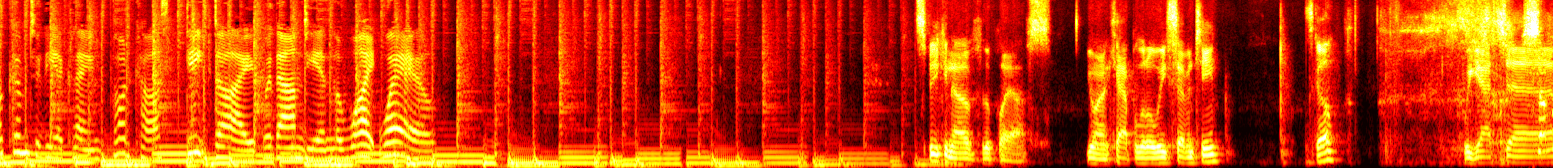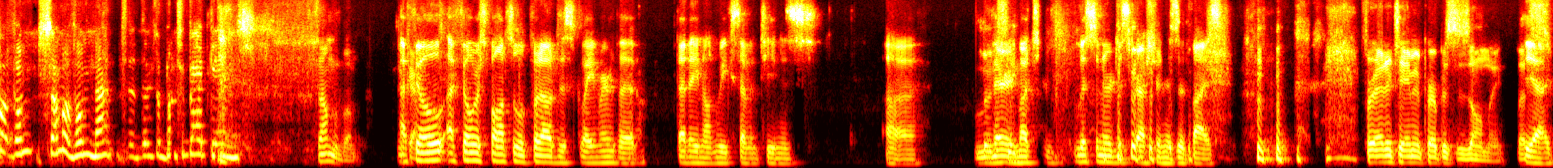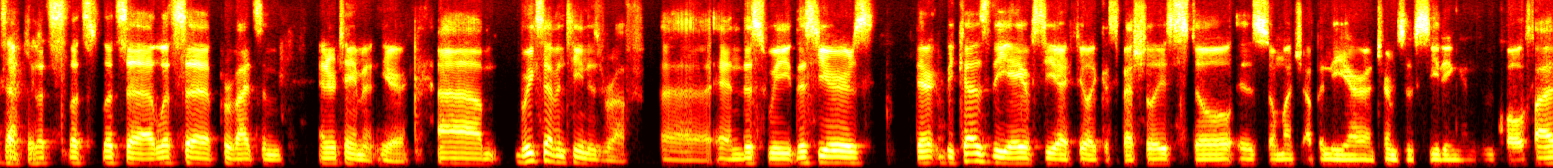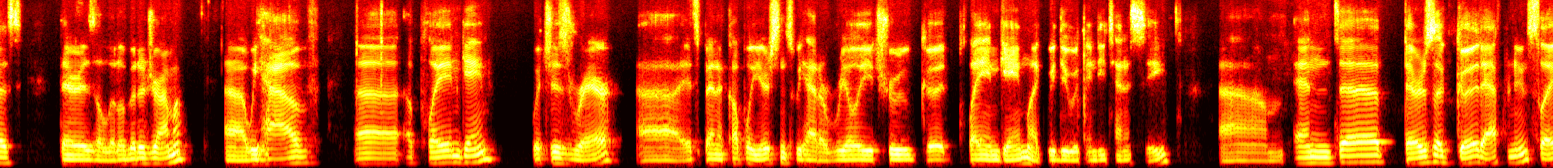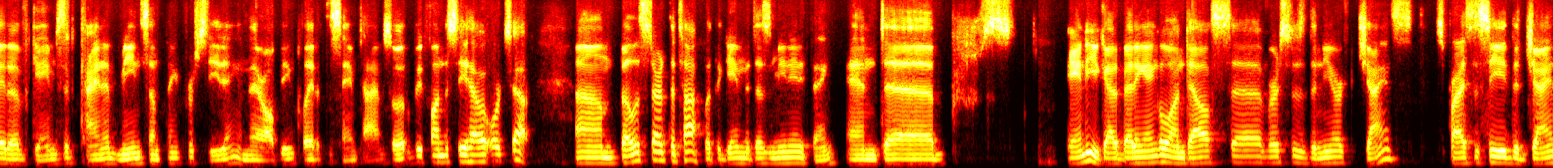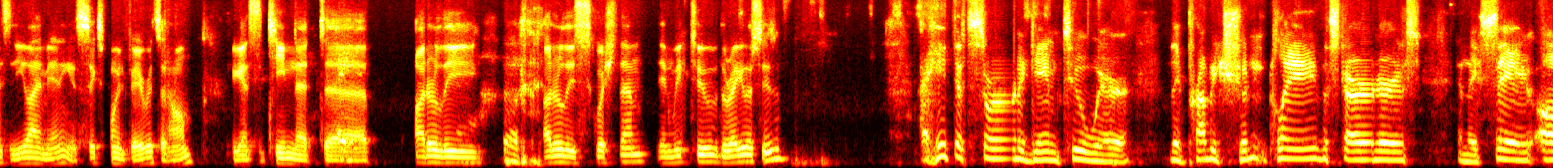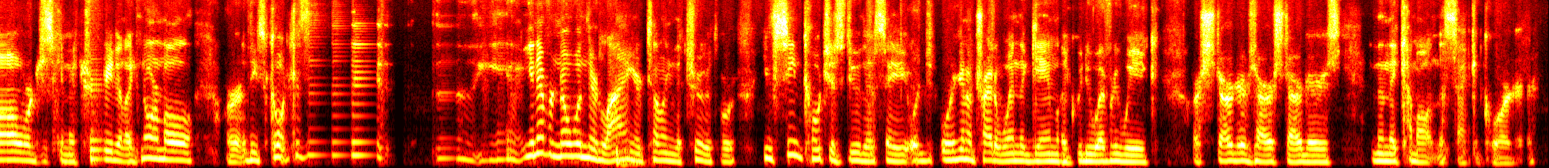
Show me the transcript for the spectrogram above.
Welcome to the acclaimed podcast, Deep Dive with Andy and the White Whale. Speaking of the playoffs, you want to cap a little week 17? Let's go. We got uh, some of them. Some of them. Not. There's a bunch of bad games. some of them. I feel I feel responsible to put out a disclaimer that betting on week 17 is uh, very much listener discretion is advised for entertainment purposes only. Let's, yeah, exactly. Let's let's let's uh, let's uh, provide some entertainment here. Um, week 17 is rough, uh, and this week this year's there because the AFC I feel like especially still is so much up in the air in terms of seeding and who qualifies. There is a little bit of drama. Uh, we have uh, a play-in game, which is rare. Uh, it's been a couple years since we had a really true good play-in game like we do with Indy, Tennessee. Um, and uh, there's a good afternoon slate of games that kind of mean something for seeding, and they're all being played at the same time. So it'll be fun to see how it works out. Um, but let's start at the top with the game that doesn't mean anything. And uh, Andy, you got a betting angle on Dallas uh, versus the New York Giants. Surprised to see the Giants and Eli Manning as six point favorites at home against a team that uh, utterly, utterly squished them in week two of the regular season. I hate this sort of game too, where they probably shouldn't play the starters and they say, "Oh, we're just going to treat it like normal," or these coaches you never know when they're lying or telling the truth. Or you've seen coaches do this, say, we're, we're going to try to win the game like we do every week. Our starters are our starters, and then they come out in the second quarter.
